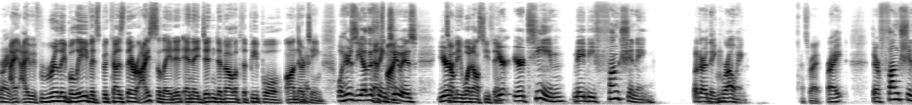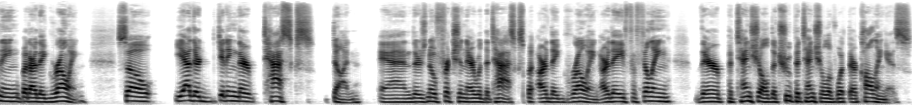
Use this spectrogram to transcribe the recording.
Right. I, I, really believe it's because they're isolated and they didn't develop the people on their right. team. Well, here's the other that's thing mine. too: is your, tell me what else you think. Your, your team may be functioning, but are they mm-hmm. growing? That's right. Right. They're functioning, but are they growing? So yeah, they're getting their tasks done and there's no friction there with the tasks but are they growing? Are they fulfilling their potential the true potential of what their calling is?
